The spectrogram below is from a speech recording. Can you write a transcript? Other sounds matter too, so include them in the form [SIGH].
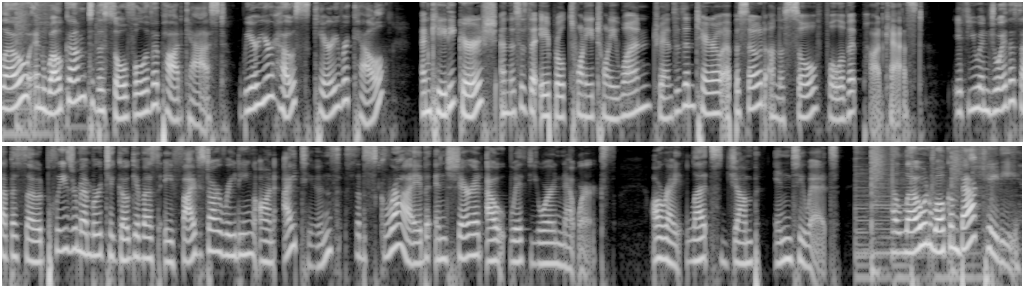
Hello and welcome to the Soul Full of It podcast. We are your hosts, Carrie Raquel. and Katie Gersh, and this is the April 2021 Transits and Tarot episode on the Soul Full of It podcast. If you enjoy this episode, please remember to go give us a five star rating on iTunes, subscribe, and share it out with your networks. All right, let's jump into it. Hello and welcome back, Katie.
